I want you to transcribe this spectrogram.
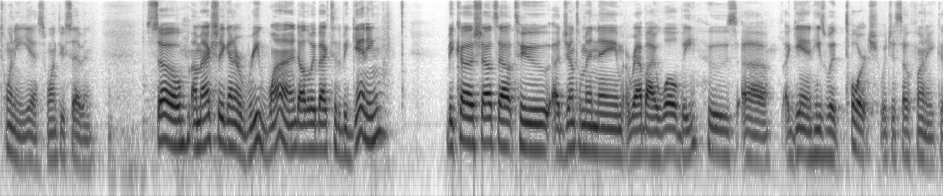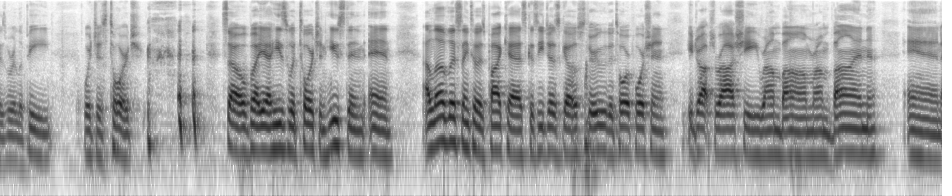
20, yes, 1 through 7. So I'm actually going to rewind all the way back to the beginning because shouts out to a gentleman named Rabbi Wolbe, who's, uh, again, he's with Torch, which is so funny because we're Lapid, which is Torch. so, but yeah, he's with Torch in Houston. And I love listening to his podcast because he just goes through the Torah portion. He drops Rashi, Rambam, Ramban, and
